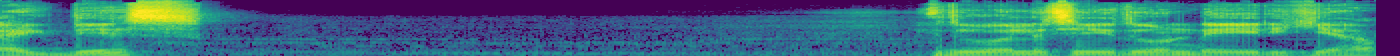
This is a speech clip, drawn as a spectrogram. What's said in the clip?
ലൈക്ക് ദിസ് ഇതുപോലെ ചെയ്തുകൊണ്ടേയിരിക്കാം.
